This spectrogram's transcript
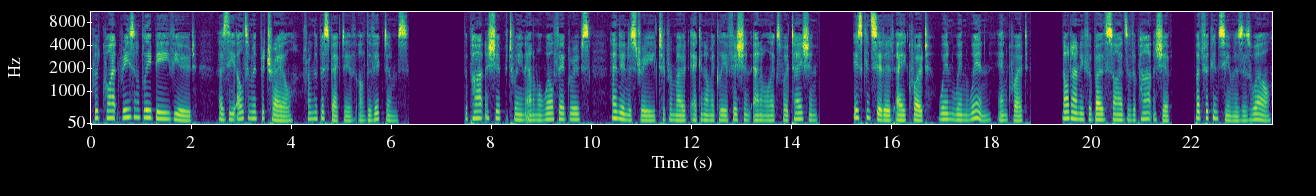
could quite reasonably be viewed as the ultimate betrayal from the perspective of the victims. The partnership between animal welfare groups and industry to promote economically efficient animal exploitation is considered a quote, win win win quote, not only for both sides of the partnership but for consumers as well.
